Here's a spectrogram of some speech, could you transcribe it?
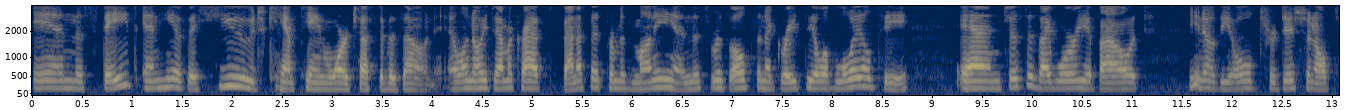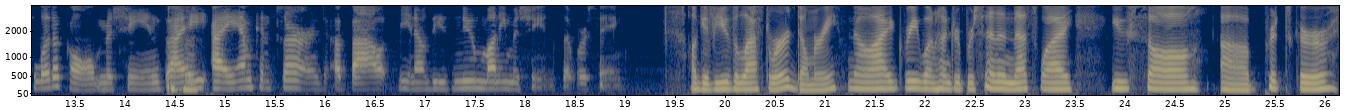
in the state, and he has a huge campaign war chest of his own. Illinois Democrats benefit from his money, and this results in a great deal of loyalty and just as I worry about, you know, the old traditional political machines, mm-hmm. I, I am concerned about, you know, these new money machines that we're seeing. I'll give you the last word, Delmarie. No, I agree 100%. And that's why you saw uh, Pritzker,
